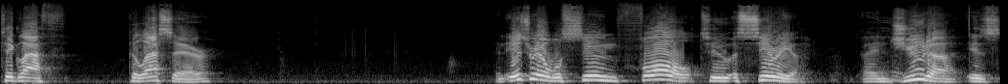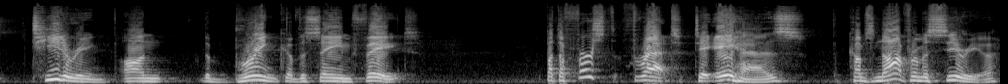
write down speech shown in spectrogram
Tiglath-Pileser and Israel will soon fall to Assyria, and Judah is teetering on the brink of the same fate. But the first threat to Ahaz comes not from Assyria,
